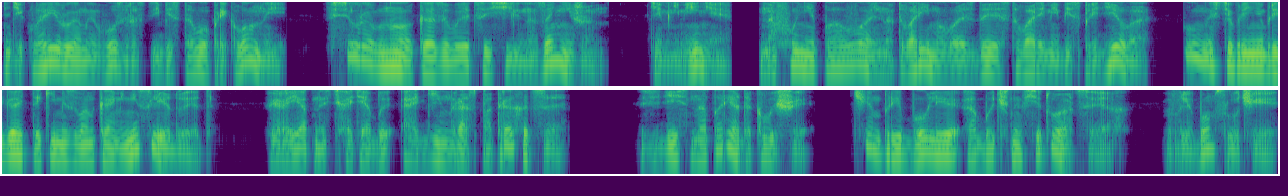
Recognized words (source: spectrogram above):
Декларируемый возраст и без того преклонный все равно оказывается сильно занижен. Тем не менее, на фоне повально творимого СДС тварями беспредела полностью пренебрегать такими звонками не следует. Вероятность хотя бы один раз потрахаться здесь на порядок выше, чем при более обычных ситуациях. В любом случае,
